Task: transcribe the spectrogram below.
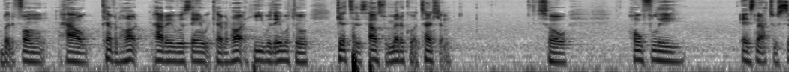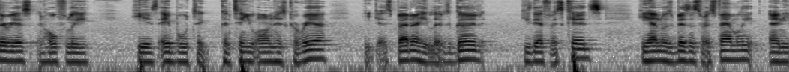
But from how Kevin Hart, how they were saying with Kevin Hart, he was able to get to his house for medical attention. So hopefully it's not too serious and hopefully he is able to continue on his career. He gets better, he lives good, he's there for his kids, he handles business for his family, and he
